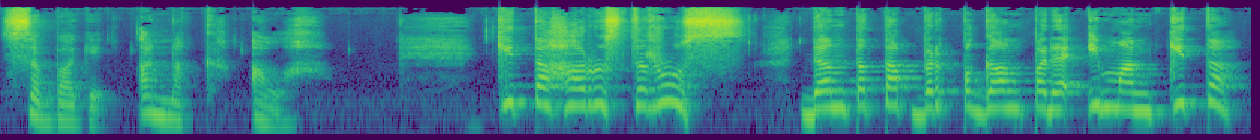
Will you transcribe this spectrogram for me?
sebagai Anak Allah. Kita harus terus dan tetap berpegang pada iman kita,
